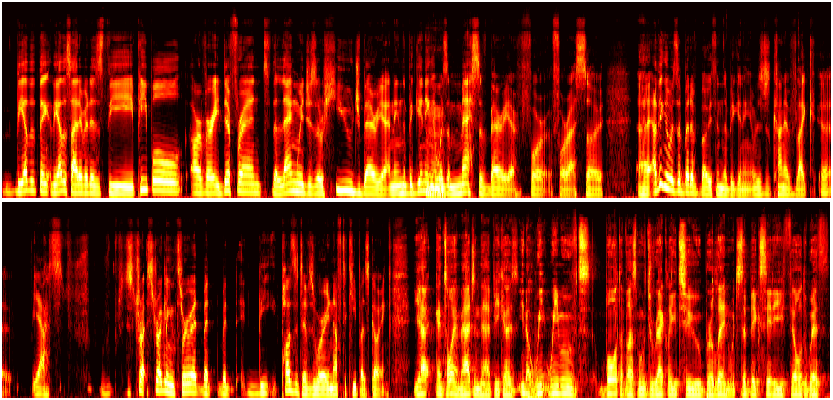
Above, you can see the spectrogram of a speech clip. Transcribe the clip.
the other thing the other side of it is the people are very different. The language is a huge barrier. And in the beginning it was a massive barrier for for us. So uh, i think it was a bit of both in the beginning. It was just kind of like uh, yeah str- struggling through it but but the positives were enough to keep us going. Yeah, I can totally imagine that because you know we we moved both of us moved directly to Berlin, which is a big city filled with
